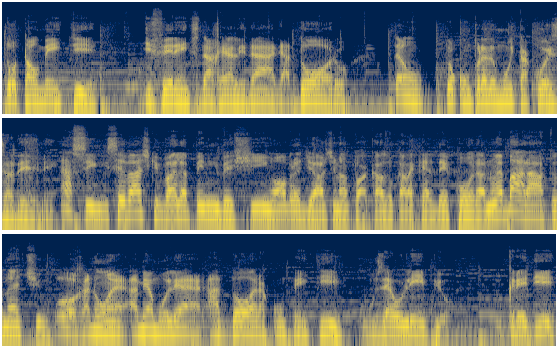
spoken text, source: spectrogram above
Totalmente diferentes da realidade, adoro. Então, tô comprando muita coisa dele. É assim, e você acha que vale a pena investir em obra de arte na tua casa? O cara quer decorar. Não é barato, né, tio? Porra, não é. A minha mulher adora competir com o Zé Olímpio, do Credi.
